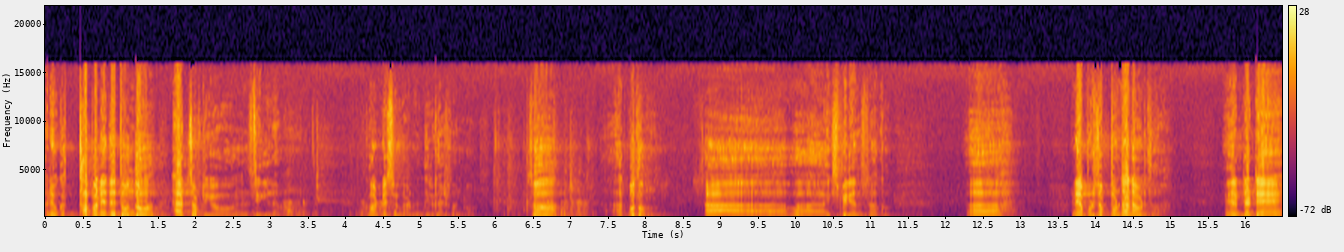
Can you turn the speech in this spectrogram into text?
అనే ఒక తపన ఏదైతే ఉందో hats off to you Sreeleela. God bless you God దీర్ఘాష్మాన్ బాబు. సో అద్భుతం. ఎక్స్పీరియన్స్ నాకు. నేను ఎప్పుడు చెప్తుంటాను ఆవిడతో. ఏంటంటే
